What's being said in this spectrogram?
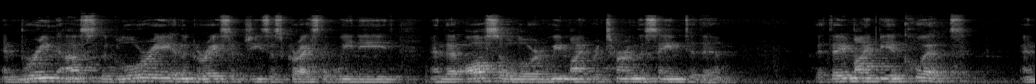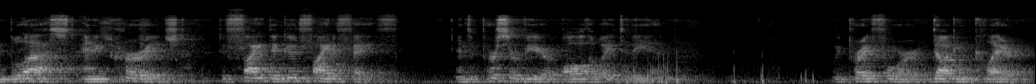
and bring us the glory and the grace of Jesus Christ that we need, and that also, Lord, we might return the same to them. That they might be equipped and blessed and encouraged to fight the good fight of faith and to persevere all the way to the end. We pray for Doug and Claire,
